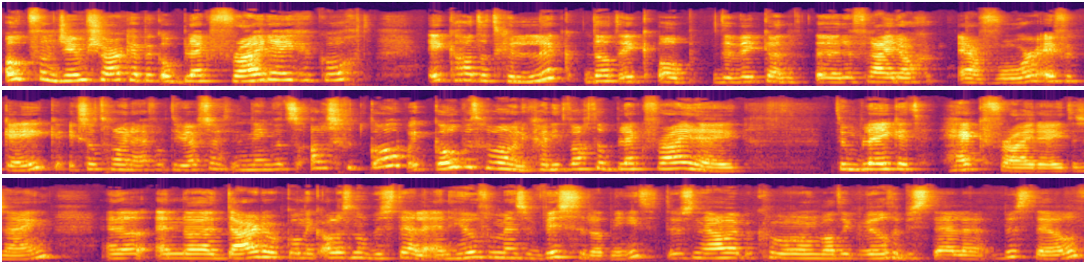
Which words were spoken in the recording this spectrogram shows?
Ook van Gymshark heb ik op Black Friday gekocht. Ik had het geluk dat ik op de weekend, eh, de vrijdag ervoor even keek. Ik zat gewoon even op die website en denk, wat is alles goedkoop? Ik koop het gewoon. Ik ga niet wachten op Black Friday. Toen bleek het Hack Friday te zijn. En, dat- en eh, daardoor kon ik alles nog bestellen. En heel veel mensen wisten dat niet. Dus nu heb ik gewoon wat ik wilde bestellen besteld.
